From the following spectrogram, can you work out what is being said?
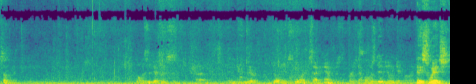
Simple. What was the difference uh, in your ability to score in the second half versus the first half? What was Duke doing differently? They switched.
